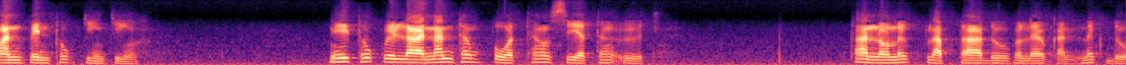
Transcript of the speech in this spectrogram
มันเป็นทุกข์จริง ๆ นี่ทุกเวลานั้นทั้งปวดทั้งเสียดทั้งอืดท่านลองนึกหลับตาดูกันแล้วกัน นึกดู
